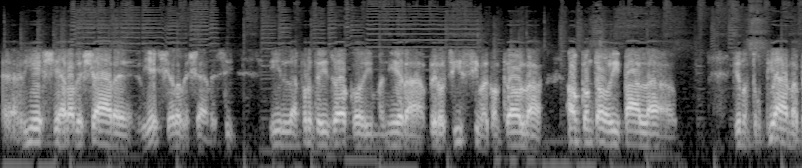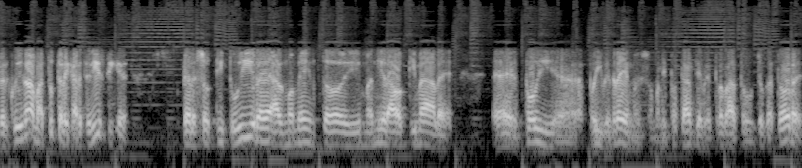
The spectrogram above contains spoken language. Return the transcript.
eh, riesce a rovesciare, riesce a rovesciare sì, il fronte di gioco in maniera velocissima, controlla, ha un controllo di palla che non tutti hanno, per cui no, ma tutte le caratteristiche per sostituire al momento in maniera ottimale eh, poi, eh, poi, vedremo, insomma l'importante è aver trovato un giocatore,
